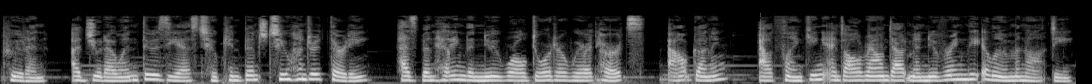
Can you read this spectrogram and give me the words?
Putin, a judo enthusiast who can bench 230, has been hitting the New World Order where it hurts, outgunning, outflanking and all-round outmaneuvering the Illuminati.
